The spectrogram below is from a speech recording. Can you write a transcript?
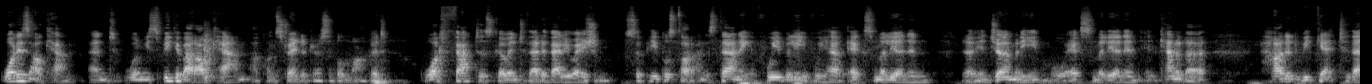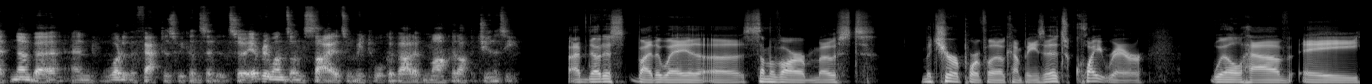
What is our CAM? And when we speak about our CAM, our constrained addressable market, what factors go into that evaluation? So people start understanding if we believe we have X million in you know, in Germany or X million in, in Canada, how did we get to that number and what are the factors we considered? So everyone's on sides when we talk about a market opportunity. I've noticed, by the way, uh, some of our most mature portfolio companies, and it's quite rare, will have a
